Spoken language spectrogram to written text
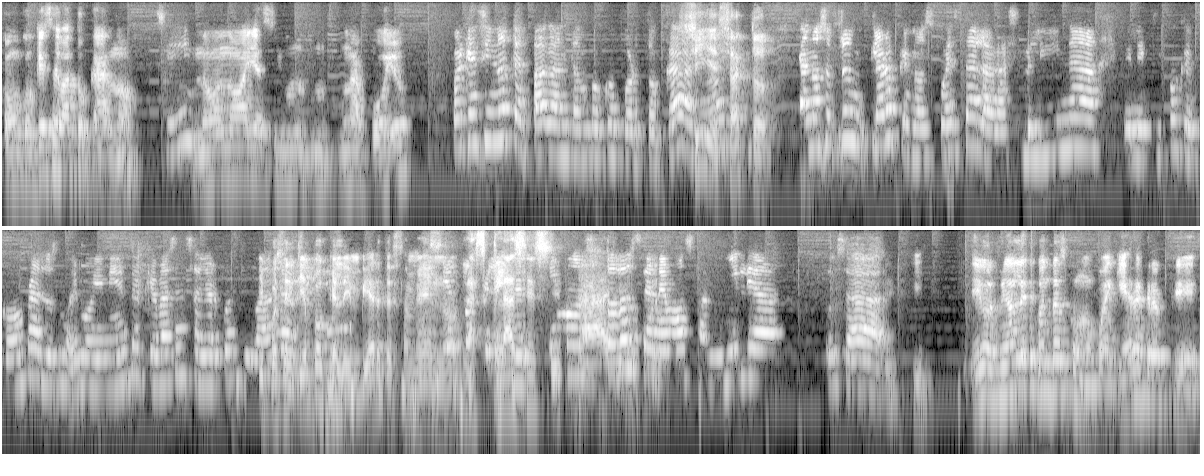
con, con qué se va a tocar, ¿no? Sí, No no hay así un, un- un apoyo. Porque en sí no te pagan tampoco por tocar. Sí, ¿no? exacto. A nosotros, claro que nos cuesta la gasolina, el equipo que compras, los, mo- el movimiento, el que vas a ensayar con tu Y banda. pues el tiempo que le inviertes también, ¿no? Las clases. Todos tenemos familia, o sea, Y digo, al final de cuentas, como cualquiera, creo que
